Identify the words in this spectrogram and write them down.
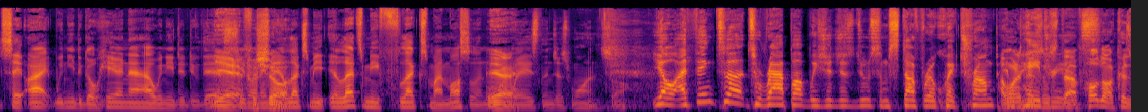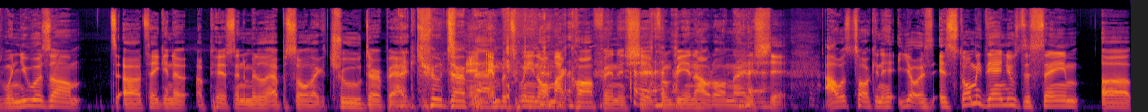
say, all right, we need to go here now. We need to do this. Yeah, you know for what I sure. mean? It lets me it lets me flex my muscle in Yeah. more ways than just one. So Yo, I think to to wrap up, we should just do some stuff real quick. Trump I and want to do some stuff. Hold on, because when you was um uh, taking a, a piss in the middle of the episode like a true dirtbag, A true dirtbag. and in between all my coughing and shit from being out all night and shit, I was talking to yo. Is, is Stormy Daniels the same uh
